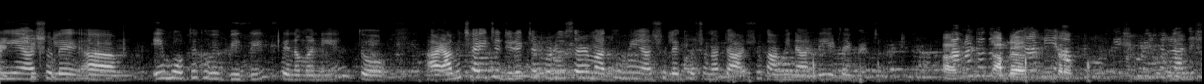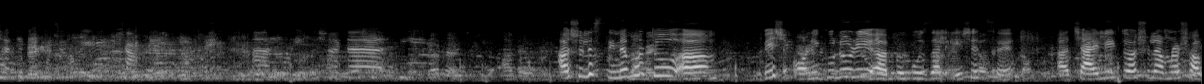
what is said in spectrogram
নিয়ে আসলে আম, এই মুহূর্তে খুবই বিজি সিনেমা নিয়ে। তো আর আমি চাই যে ডিরেক্টর প্রডিউসারের মাধ্যমে আসলে ঘোষণাটা আসুক আমি না দিই এটাই বেটার আমরা যতটুকু জানি আপনাকে সুরেশ রাজের সাথে দেখা যাবে সামনে তো এই বিষয়টা আসলে সিনেমা তো বেশ অনেকগুলোরই প্রপোজাল এসেছে। চাইলেই তো আসলে আমরা সব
